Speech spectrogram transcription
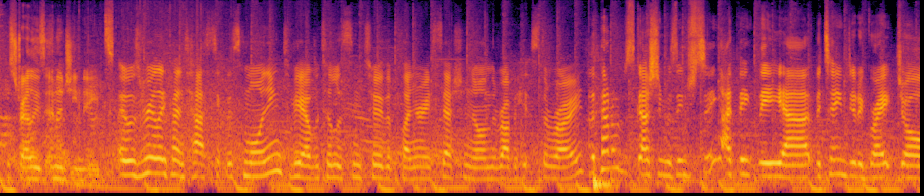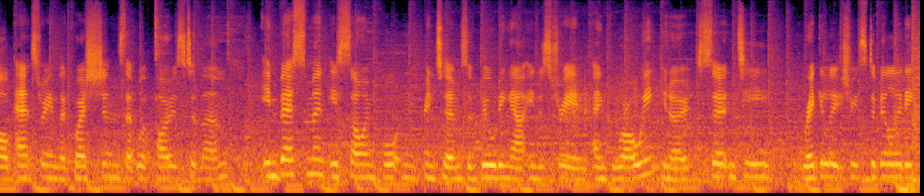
Australia's energy needs. It was really fantastic this morning to be able to listen to the plenary session on the rubber hits the road. The panel discussion was interesting. I think the uh, the team did a great job answering the questions that were posed to them. Investment is so important in terms of building our industry and, and growing. You know, certainty, regulatory stability. This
